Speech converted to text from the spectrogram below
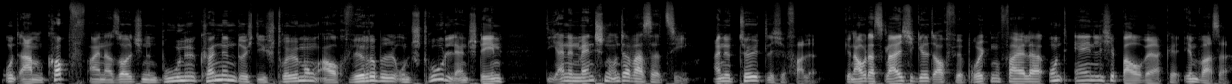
Und am Kopf einer solchen Buhne können durch die Strömung auch Wirbel und Strudel entstehen, die einen Menschen unter Wasser ziehen. Eine tödliche Falle. Genau das gleiche gilt auch für Brückenpfeiler und ähnliche Bauwerke im Wasser.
